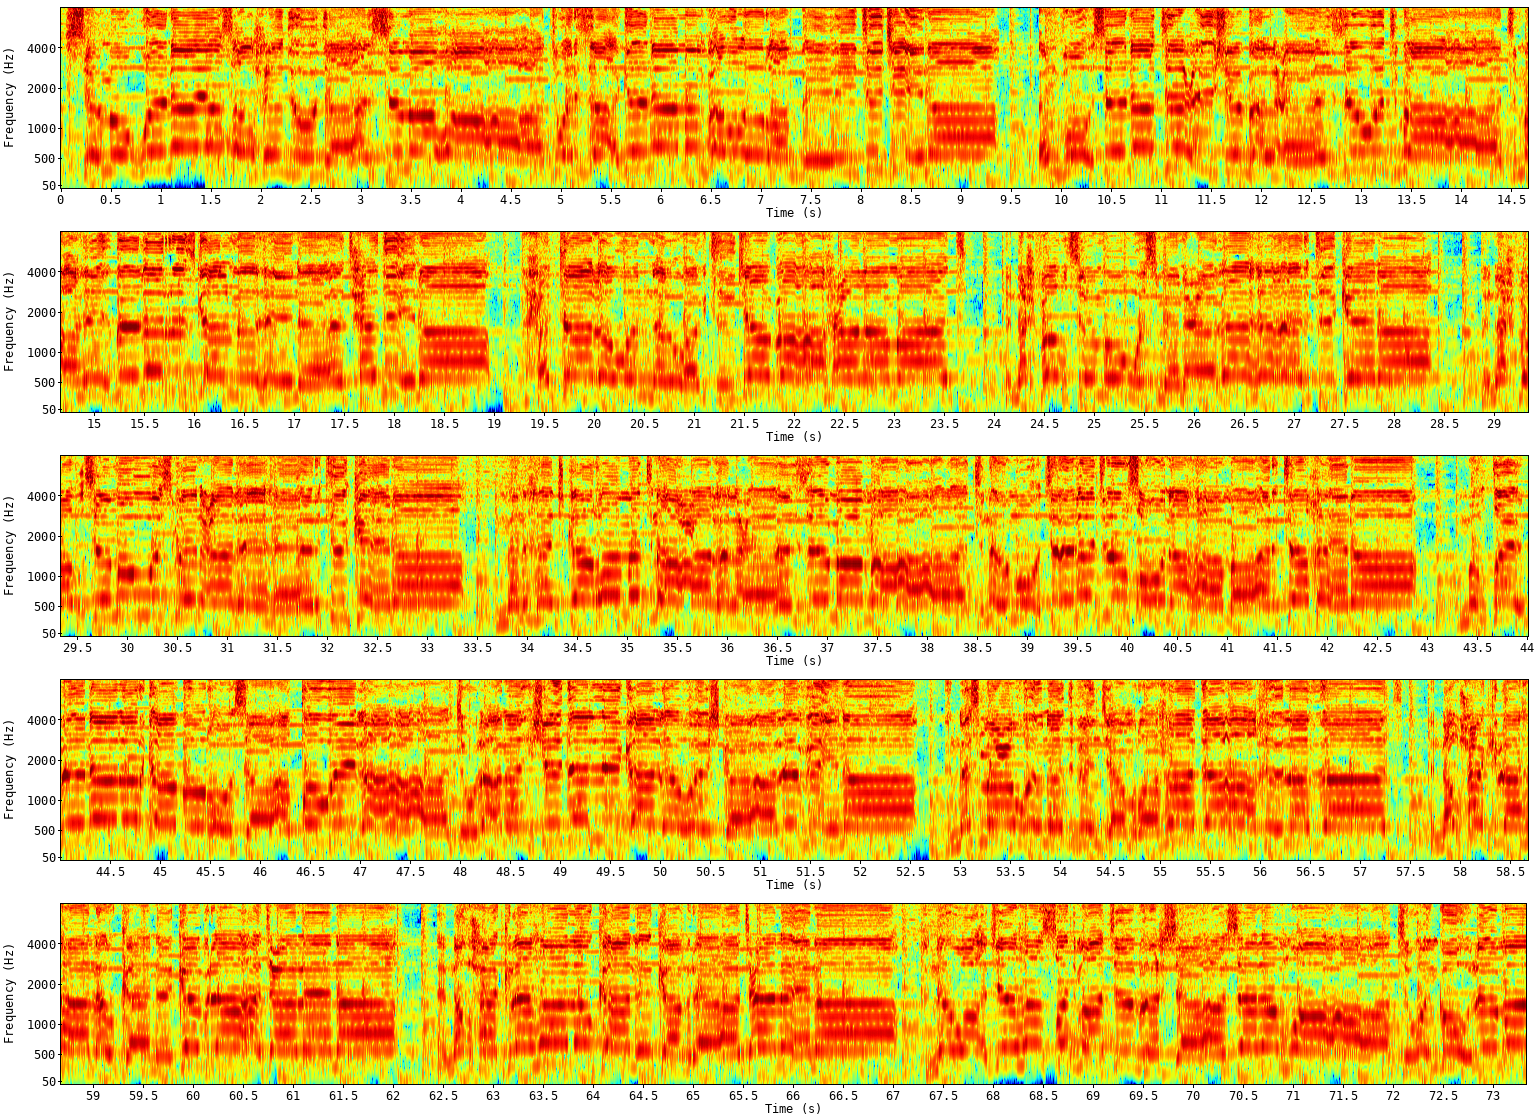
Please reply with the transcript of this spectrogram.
سمونا يصل حدود السماوات وارزاقنا من فضل ربي تجينا. أنفسنا تعيش بالعز وتبات ما هي جابه علامات. نحفظ سمو اسم عليه ارتكينا نحفظ سمو اسم عليه ارتكينا منهج كرامتنا على العز ما مات. نموت لاجل صونها ما ارتخينا. من طيبنا نرقى بروس الطويلات. ولا ننشد اللي جمرها داخل الذات نضحك لها لو كان كبرات علينا. نضحك لها لو كان كبرات علينا. نواجه الصدمات بإحساس الأموات ونقول ما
